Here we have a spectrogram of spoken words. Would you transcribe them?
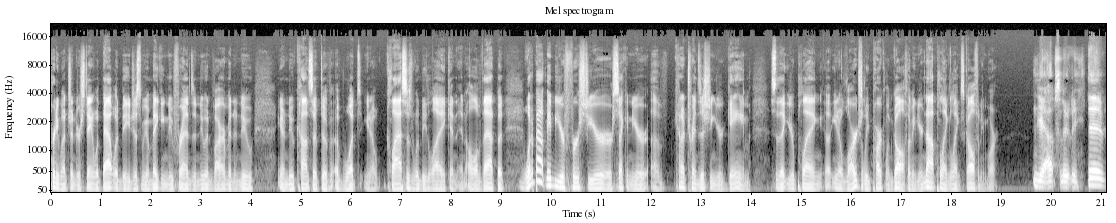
pretty much understand what that would be. Just you know, making new friends, a new environment, a new you know new concept of, of what you know classes would be like and, and all of that. But what about maybe your first year or second year of kind of transitioning your game so that you're playing uh, you know largely parkland golf? I mean you're not playing links golf anymore. Yeah absolutely. The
